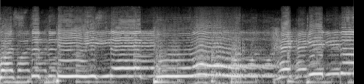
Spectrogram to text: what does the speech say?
वस्ती से दूर है कितने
